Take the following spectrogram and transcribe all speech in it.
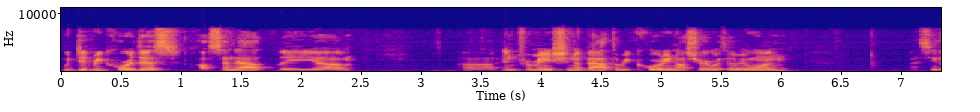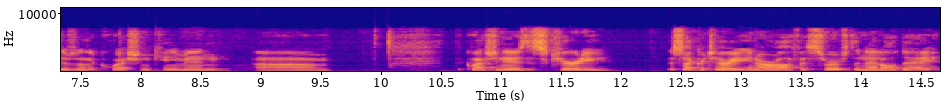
we did record this. I'll send out the um, uh, information about the recording. I'll share it with everyone. I see there's another question came in. Um, the question is, the security, the secretary in our office surfs the net all day.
